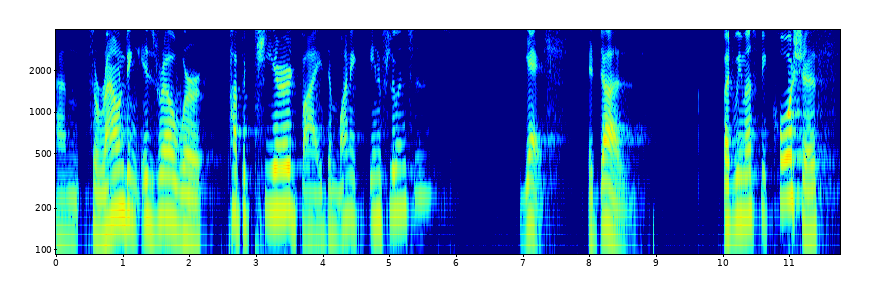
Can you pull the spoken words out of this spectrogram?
um, surrounding Israel were puppeteered by demonic influences? Yes, it does. But we must be cautious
